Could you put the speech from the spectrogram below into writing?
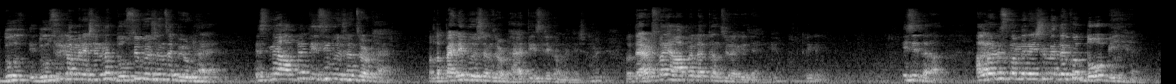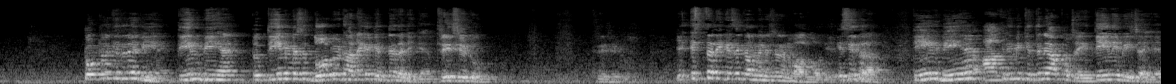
दूसरी कॉम्बिनेशन में दूसरी पोजीशन से बी उठाया इसमें आपने तीसरी पोजीशन से उठाया। मतलब पहली पोजीशन से उठाया, तीसरी कॉम्बिनेशन में। तो दैट्स वाई यहाँ पे अलग कंसीडर किए जाएँगे, ठीक है? इसी तरह, अगर आप इस कॉम्बिनेशन में देखो, दो बी हैं। टोटल कितने बी हैं? तीन बी हैं। तो तीन में से दो बी उठाने के कितने तरीके हैं? Three C two three C two ये इस तरीके से कॉम्बिनेशन इन्वॉल्व होगी। इसी तरह, तीन बी हैं, आखिरी में कितने आपको चाहिए? तीन ही बी चाहिए।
